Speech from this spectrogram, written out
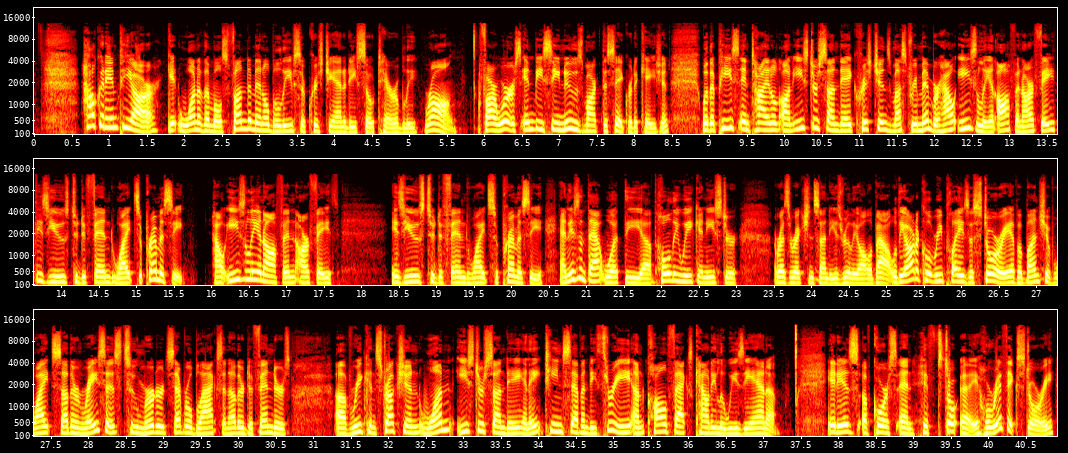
How could NPR get one of the most fundamental beliefs of Christianity so terribly wrong? Far worse, NBC News marked the sacred occasion with a piece entitled On Easter Sunday, Christians Must Remember How Easily and Often Our Faith is Used to Defend White Supremacy how easily and often our faith is used to defend white supremacy. And isn't that what the uh, Holy Week and Easter Resurrection Sunday is really all about? Well, the article replays a story of a bunch of white Southern racists who murdered several blacks and other defenders of Reconstruction one Easter Sunday in 1873 in Colfax County, Louisiana. It is, of course, an a horrific story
